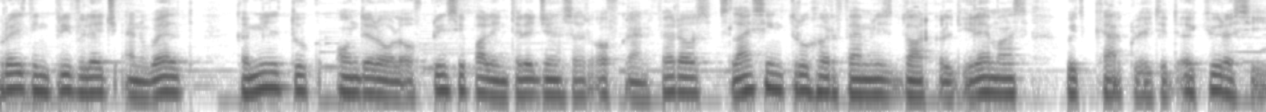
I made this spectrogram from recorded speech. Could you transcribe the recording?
Raised in privilege and wealth, Camille took on the role of principal intelligencer of Clan Ferros, slicing through her family's darker dilemmas with calculated accuracy.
